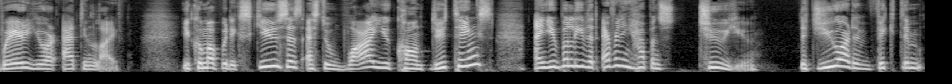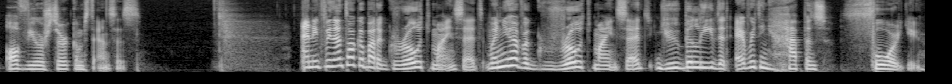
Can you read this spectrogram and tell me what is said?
where you are at in life. You come up with excuses as to why you can't do things, and you believe that everything happens to you, that you are the victim of your circumstances. And if we then talk about a growth mindset, when you have a growth mindset, you believe that everything happens for you.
